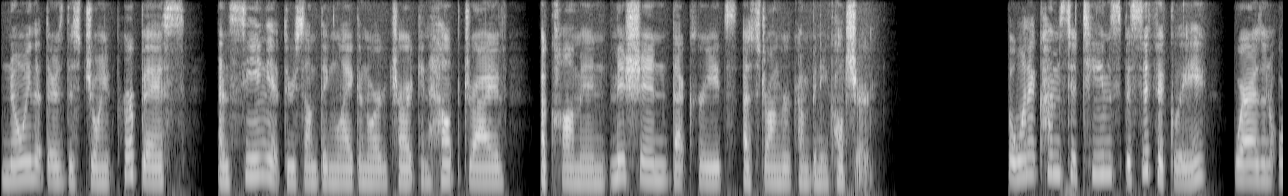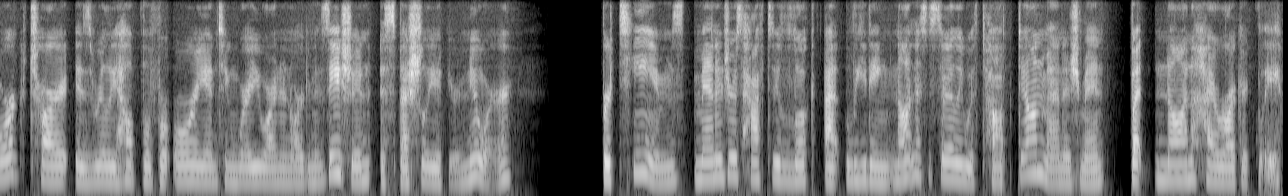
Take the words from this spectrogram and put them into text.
Knowing that there's this joint purpose and seeing it through something like an org chart can help drive a common mission that creates a stronger company culture. But when it comes to teams specifically, whereas an org chart is really helpful for orienting where you are in an organization, especially if you're newer, for teams, managers have to look at leading not necessarily with top down management, but non hierarchically.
